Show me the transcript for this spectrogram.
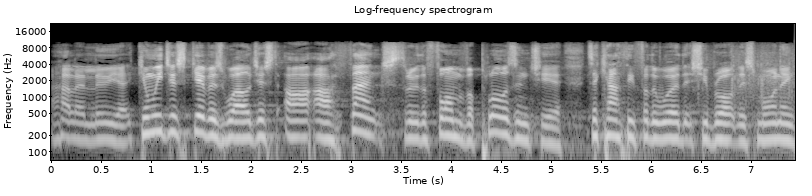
Hallelujah. Can we just give as well just our, our thanks through the form of applause and cheer to Kathy for the word that she brought this morning?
